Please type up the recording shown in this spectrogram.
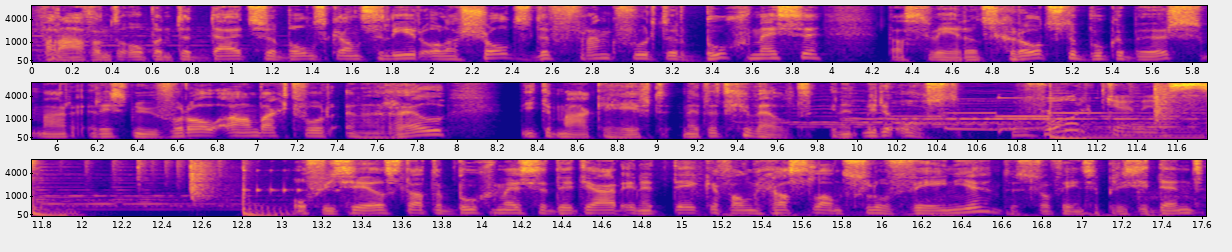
Vanavond opent de Duitse bondskanselier Olaf Scholz de Frankfurter Boegmesse. Dat is de werelds grootste boekenbeurs, maar er is nu vooral aandacht voor een rel die te maken heeft met het geweld in het Midden-Oosten. Voorkennis. Officieel staat de boegmesse dit jaar in het teken van gastland Slovenië. De Sloveense president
